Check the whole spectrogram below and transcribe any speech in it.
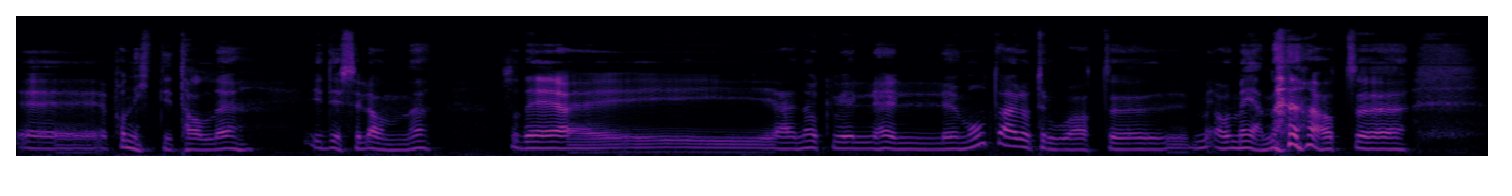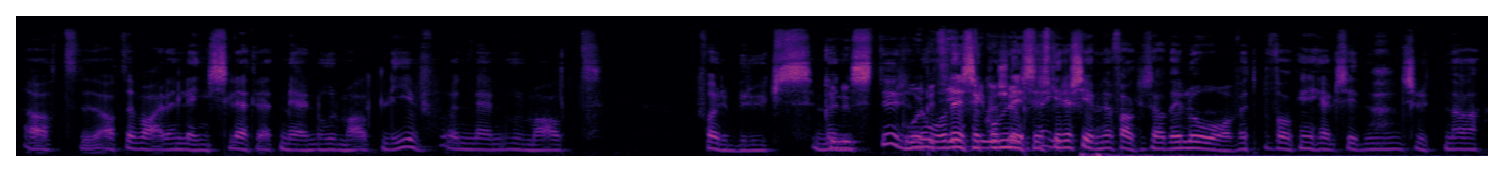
eh, på 90-tallet i disse landene. Så det jeg nok vil helle mot, er å tro at og Å mene at eh, at, at det var en lengsel etter et mer normalt liv og en mer normalt forbruksmønster. Kunne av Noe disse kommunistiske regimene faktisk hadde lovet befolkningen helt siden, av,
